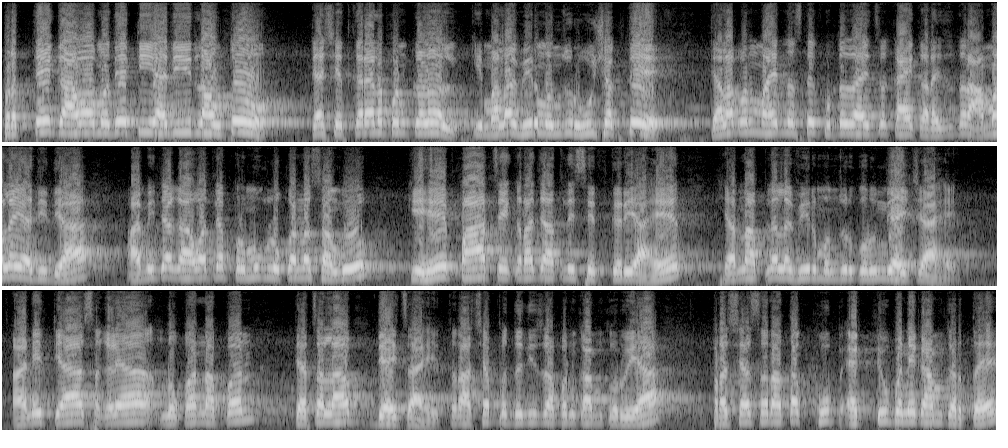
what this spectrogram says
प्रत्येक गावामध्ये ती यादी लावतो. त्या शेतकऱ्याला पण कळल की मला वीर मंजूर होऊ शकते. त्याला पण माहीत नसते कुठं जायचं काय करायचं. तर आम्हाला यादी द्या. आम्ही त्या गावातल्या प्रमुख लोकांना सांगू की हे पाच एकराच्या आतले शेतकरी आहेत. यांना आपल्याला वीर मंजूर करून द्यायचे आहे. आणि त्या सगळ्या लोकांना आपण त्याचा लाभ द्यायचा आहे. तर अशा पद्धतीचं आपण काम करूया. प्रशासन आता खूप ऍक्टिव्हपणे काम करतंय.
